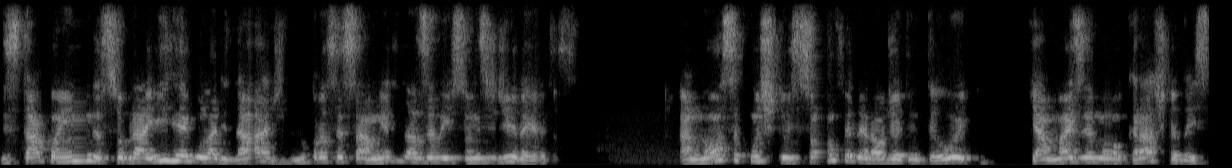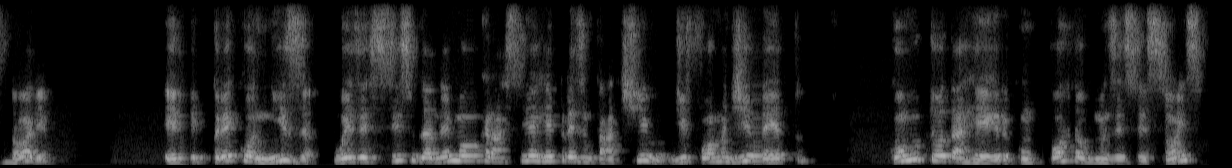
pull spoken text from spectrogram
destaco ainda sobre a irregularidade no processamento das eleições indiretas. A nossa Constituição Federal de 88, que é a mais democrática da história, ele preconiza o exercício da democracia representativa de forma direta. Como toda regra comporta algumas exceções,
